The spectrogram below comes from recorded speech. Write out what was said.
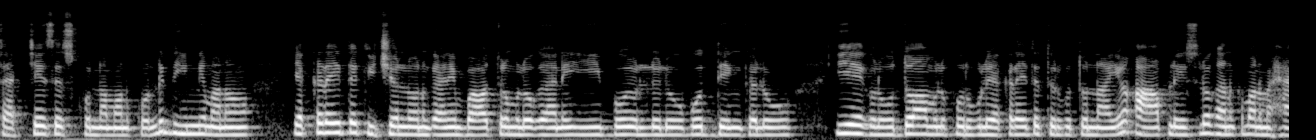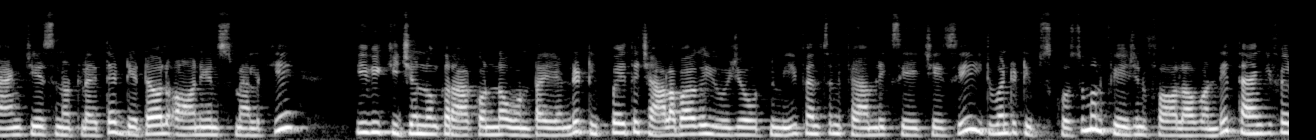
సెట్ చేసేసుకున్నాం అనుకోండి. దీన్ని మనం ఎక్కడైతే కిచెన్లోను కానీ బాత్రూంలో కానీ ఈ బొల్లులు బొద్దింకలు ఈగలు దోమలు పురుగులు ఎక్కడైతే తిరుగుతున్నాయో ఆ ప్లేస్లో కనుక మనం హ్యాంగ్ చేసినట్లయితే డెటాల్ ఆనియన్ స్మెల్కి ఇవి కిచెన్లోకి రాకుండా ఉంటాయండి. టిప్ అయితే చాలా బాగా యూజ్ అవుతుంది. మీ ఫ్రెండ్స్ అండ్ ఫ్యామిలీకి షేర్ చేసి ఇటువంటి టిప్స్ కోసం మన పేజ్ని ఫాలో అవ్వండి. Thank you for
